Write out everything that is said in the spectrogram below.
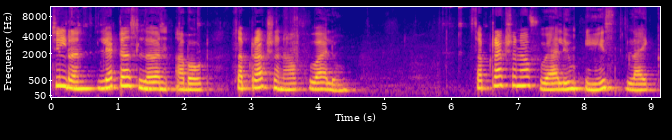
Children, let us learn about subtraction of volume. Subtraction of volume is like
